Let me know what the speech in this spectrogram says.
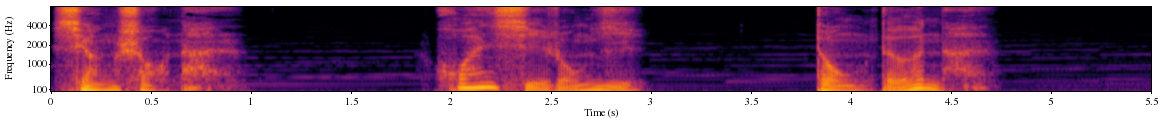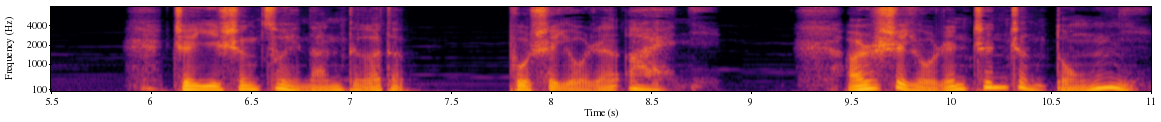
相守难；欢喜容易。懂得难。这一生最难得的，不是有人爱你，而是有人真正懂你，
